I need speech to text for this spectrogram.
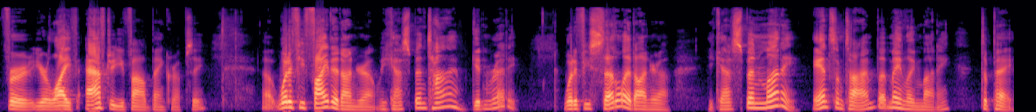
for your life after you file bankruptcy. Uh, what if you fight it on your own? Well, you got to spend time getting ready. What if you settle it on your own? You got to spend money and some time, but mainly money to pay.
